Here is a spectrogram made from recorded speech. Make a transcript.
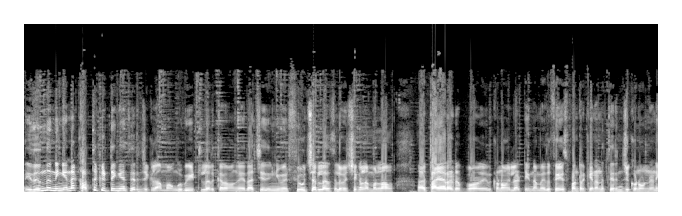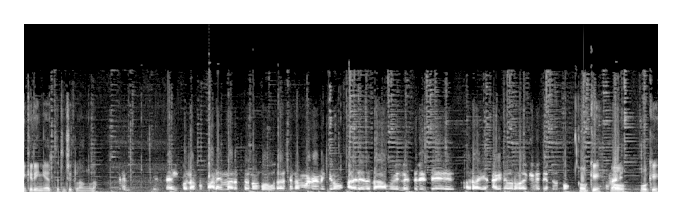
இது வந்து நீங்க என்ன கத்துக்கிட்டீங்க தெரிஞ்சுக்கலாமா? உங்க வீட்டில் இருக்கிறவங்க ஏதாச்சும் இனிமேல் ஃபியூச்சர்ல சில விஷயங்கள் நம்ம எல்லாம் அஹ், தயாரெடுப்பா இருக்கணும் இல்லாட்டி நம்ம இதை ஃபேஸ் பண்றதுக்கு என்னன்னு தெரிஞ்சுக்கணும்னு நினைக்கிறீங்க? தெரிஞ்சுக்கலாங்களா? இப்போ நம்ம பனை மரத்தை ரொம்ப உதாசீனமா நினைக்கிறோம். அதுல இருந்து லாபம் இல்லைன்னு சொல்லிட்டு ஒரு ஐநூறு ரூபாய்க்கு வித்துட்டு இருக்கோம் ஓகே. ஓகே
